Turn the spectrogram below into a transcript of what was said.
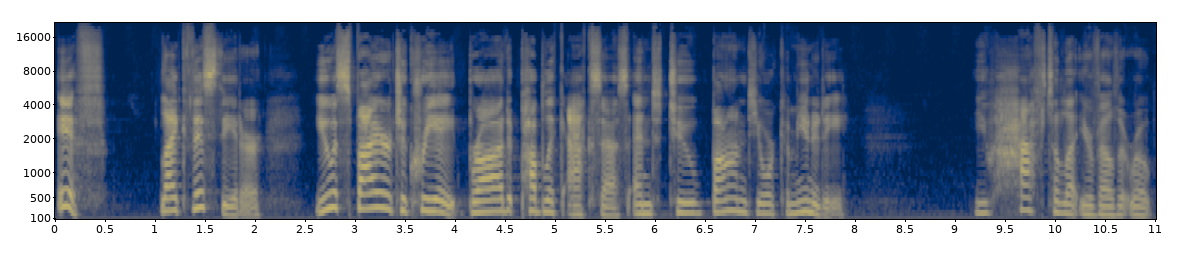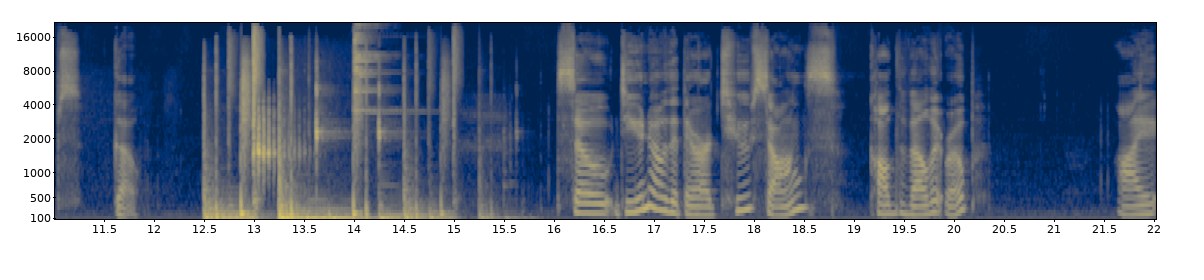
If, like this theater, you aspire to create broad public access and to bond your community, you have to let your velvet ropes go. So, do you know that there are two songs called The Velvet Rope? I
